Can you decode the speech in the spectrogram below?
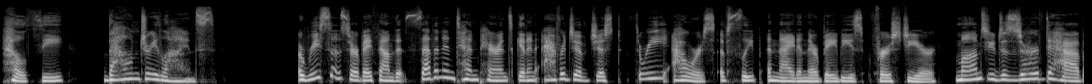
healthy boundary lines. A recent survey found that 7 in 10 parents get an average of just three hours of sleep a night in their baby's first year. Moms, you deserve to have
